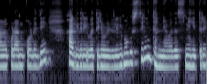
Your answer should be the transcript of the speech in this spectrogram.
ನಾನು ಕೂಡ ಅಂದ್ಕೊಂಡಿದ್ದೀನಿ ಹಾಗಿದ್ರೆ ಇವತ್ತಿನ ವಿಡಿಯೋಗೆ ಮುಗಿಸ್ತೀನಿ. ಧನ್ಯವಾದ ಸ್ನೇಹಿತರೆ.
